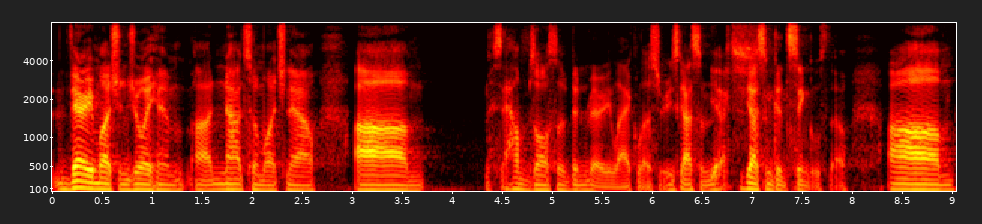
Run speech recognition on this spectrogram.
very much enjoy him, uh, not so much now. Um, his albums also have been very lackluster. He's got some Yes. he's got some good singles though. Um,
